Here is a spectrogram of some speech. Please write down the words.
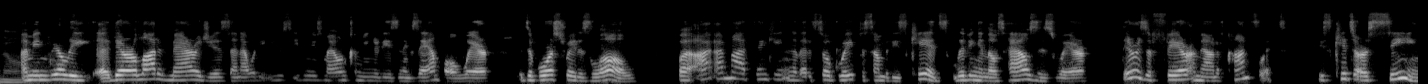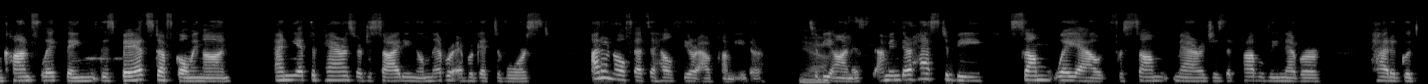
no. I mean, really, uh, there are a lot of marriages, and I would use even use my own community as an example, where the divorce rate is low. But I, I'm not thinking that it's so great for some of these kids living in those houses where there is a fair amount of conflict. These kids are seeing conflict. They there's bad stuff going on, and yet the parents are deciding they'll never ever get divorced. I don't know if that's a healthier outcome either. Yeah. To be honest, I mean, there has to be some way out for some marriages that probably never had a good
